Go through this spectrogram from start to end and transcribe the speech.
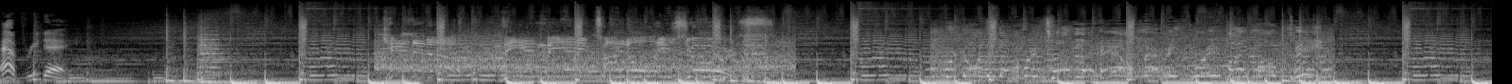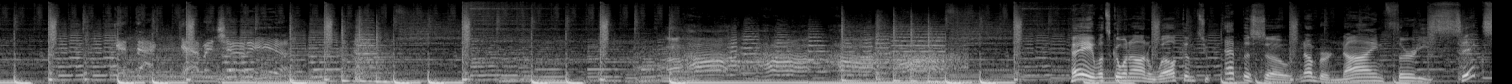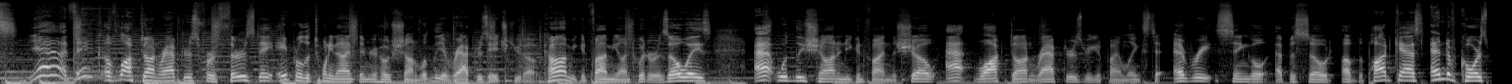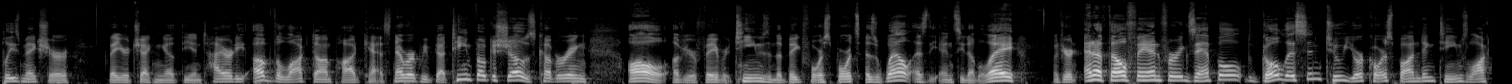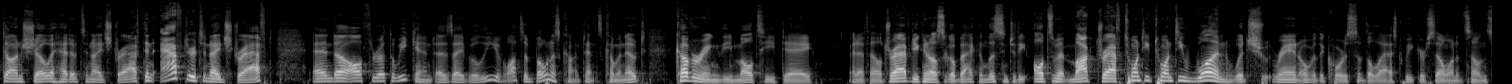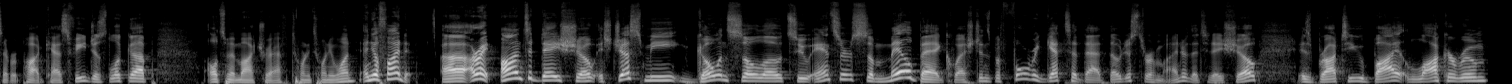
every day. Hey, what's going on? Welcome to episode number 936. Yeah, I think, of Locked On Raptors for Thursday, April the 29th. I'm your host, Sean Woodley of RaptorsHQ.com. You can find me on Twitter as always, at WoodleySean, and you can find the show at Locked On Raptors, where you can find links to every single episode of the podcast. And of course, please make sure that you're checking out the entirety of the Locked On Podcast Network. We've got team focused shows covering all of your favorite teams in the Big Four sports, as well as the NCAA. If you're an NFL fan, for example, go listen to your corresponding team's Locked On show ahead of tonight's draft and after tonight's draft, and uh, all throughout the weekend, as I believe lots of bonus content's coming out covering the multi day NFL draft. You can also go back and listen to the Ultimate Mock Draft 2021, which ran over the course of the last week or so on its own separate podcast feed. Just look up Ultimate Mock Draft 2021 and you'll find it. Uh, all right, on today's show, it's just me going solo to answer some mailbag questions. Before we get to that, though, just a reminder that today's show is brought to you by Locker Room.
